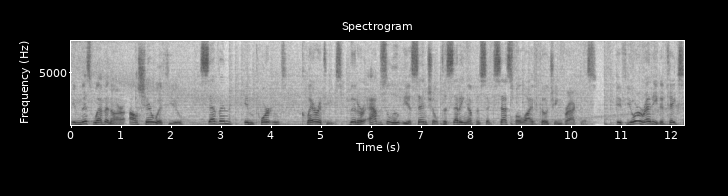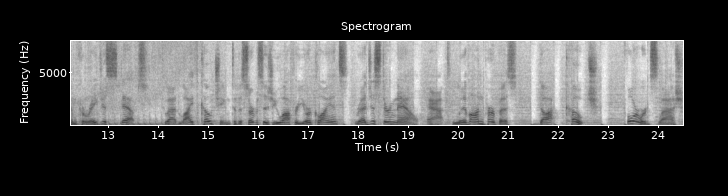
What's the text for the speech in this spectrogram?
In this webinar, I'll share with you seven important clarities that are absolutely essential to setting up a successful life coaching practice. If you're ready to take some courageous steps to add life coaching to the services you offer your clients, register now at liveonpurpose.coach forward slash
